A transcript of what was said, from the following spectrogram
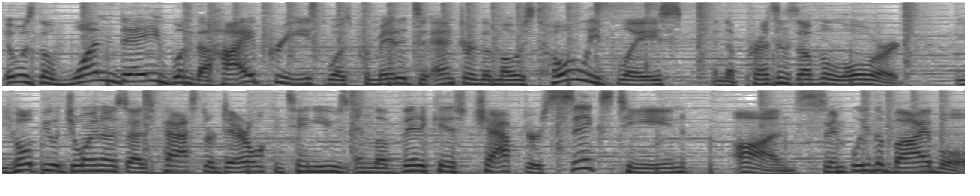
It was the one day when the high priest was permitted to enter the most holy place in the presence of the Lord. We hope you'll join us as Pastor Daryl continues in Leviticus chapter 16 on Simply the Bible.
